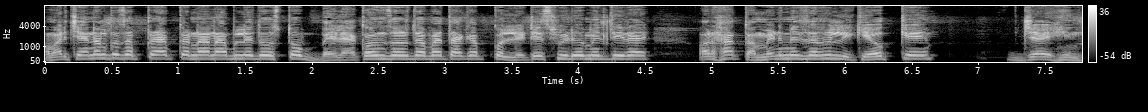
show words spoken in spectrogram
हमारे चैनल को सब्सक्राइब करना ना भूले दोस्तों। बेल आइकॉन ज़रूर दबाए ताकि आपको लेटेस्ट वीडियो मिलती रहे। और हाँ कमेंट में ज़रूर लिखिए। ओके, जय हिंद।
